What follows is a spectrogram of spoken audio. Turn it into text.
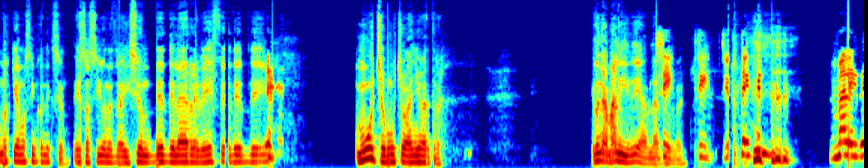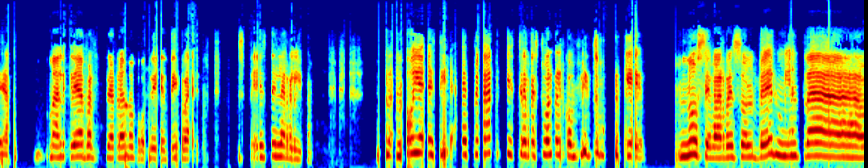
nos quedamos sin conexión. Eso ha sido una tradición desde la RBF, desde muchos, muchos años atrás. Es una mala idea hablar sí, de Israel. Sí, yo te mala idea, mala idea partir hablando de, de Israel. Esa es la realidad. Bueno, no voy a decir a esperar que se resuelva el conflicto porque no se va a resolver mientras,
